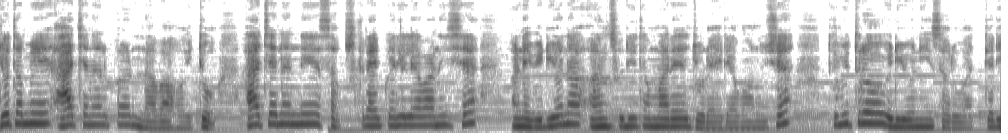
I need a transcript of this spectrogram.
જો તમે આ ચેનલ પર નવા હોય તો આ ચેનલને સબસ્ક્રાઈબ કરી લેવાની છે અને વિડીયોના અંત સુધી તમારે જોડાઈ રહેવાનું છે. તો મિત્રો વિડીયોની શરૂઆત કરીએ.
